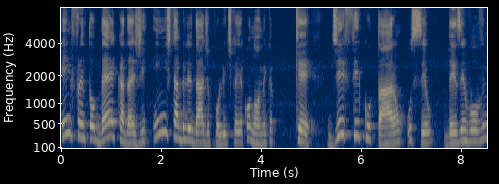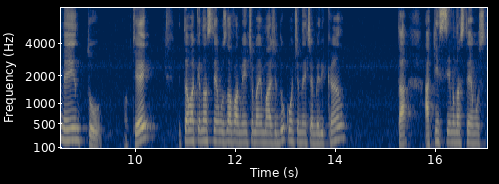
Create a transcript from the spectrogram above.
enfrentou décadas de instabilidade política e econômica que dificultaram o seu desenvolvimento, ok? Então aqui nós temos novamente uma imagem do continente americano, tá? Aqui em cima nós temos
